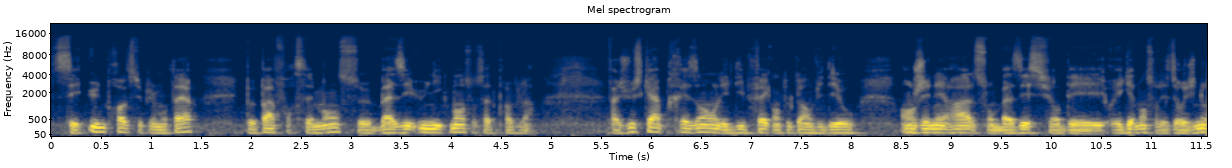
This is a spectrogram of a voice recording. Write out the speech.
c'est une preuve supplémentaire, ne peut pas forcément se baser uniquement sur cette preuve-là. Enfin, jusqu'à présent, les deepfakes, en tout cas en vidéo, en général, sont basés sur des, également sur des originaux.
